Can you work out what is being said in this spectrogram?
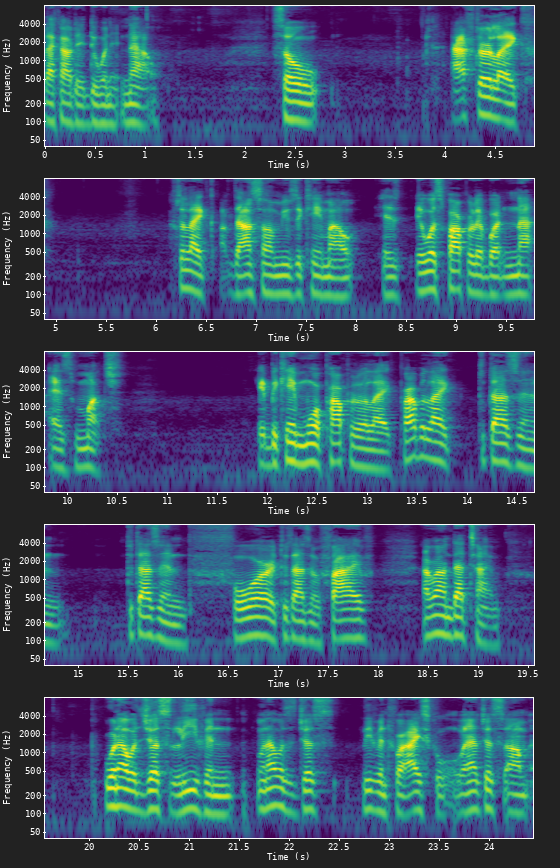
like how they're doing it now. So after like after like dancehall music came out, it it was popular but not as much it became more popular like probably like 2000 2004 or 2005 around that time. When i was just leaving when i was just leaving for high school when i just um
